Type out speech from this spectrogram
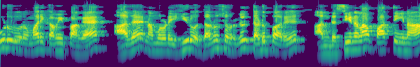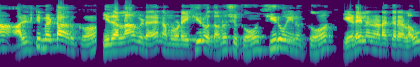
ஊடுருவுற மாதிரி காமிப்பாங்க. அதை நம்மளுடைய ஹீரோ தனுஷ் அவர்கள் தடுப்பாரு. அந்த சீனெல்லாம் பாத்தீங்கன்னா அல்டிமேட்டா இருக்கும். இதெல்லாம் விட நம்மளுடைய ஹீரோ தனுஷுக்கும் ஹீரோயினுக்கும் இடையில நடக்கிற லவ்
